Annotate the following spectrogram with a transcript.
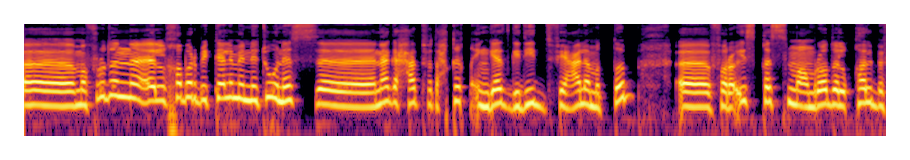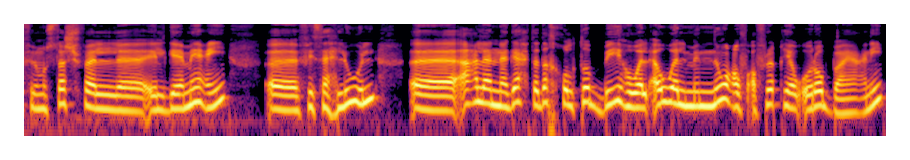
آه، مفروض إن الخبر بيتكلم إن تونس آه، نجحت في تحقيق إنجاز جديد في عالم الطب آه، فرئيس قسم أمراض القلب في المستشفى الجامعي. في سهلول. أعلن نجاح تدخل طبي هو الأول من نوعه في أفريقيا وأوروبا يعني.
